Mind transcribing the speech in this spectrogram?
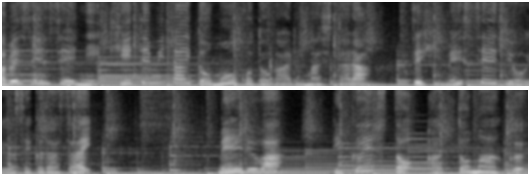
安倍先生に聞いてみたいと思うことがありましたらぜひメッセージをお寄せください。メールはリクエストアットマーク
